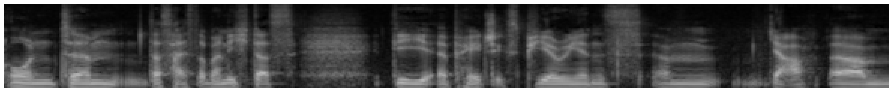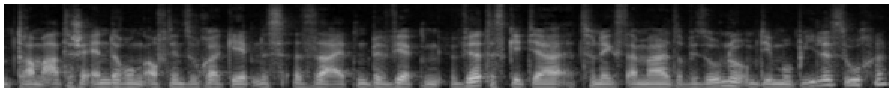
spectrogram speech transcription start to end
Und ähm, das heißt aber nicht, dass die äh, Page Experience ähm, ja ähm, dramatische Änderungen auf den Suchergebnisseiten bewirken wird. Es geht ja zunächst einmal sowieso nur um die mobile Suche.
